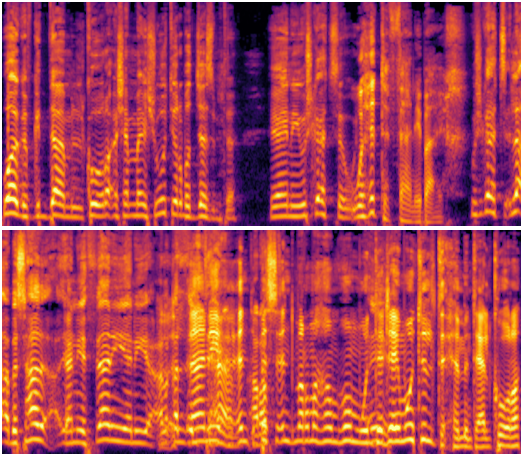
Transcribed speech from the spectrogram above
واقف قدام الكورة عشان ما يشوت يربط جزمته يعني وش قاعد تسوي؟ وحتى الثاني بايخ وش قاعد لا بس هذا يعني الثاني يعني على الأقل الثاني عند؟ بس عند مرماهم هم وأنت إيه. جاي مو تلتحم أنت على الكورة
